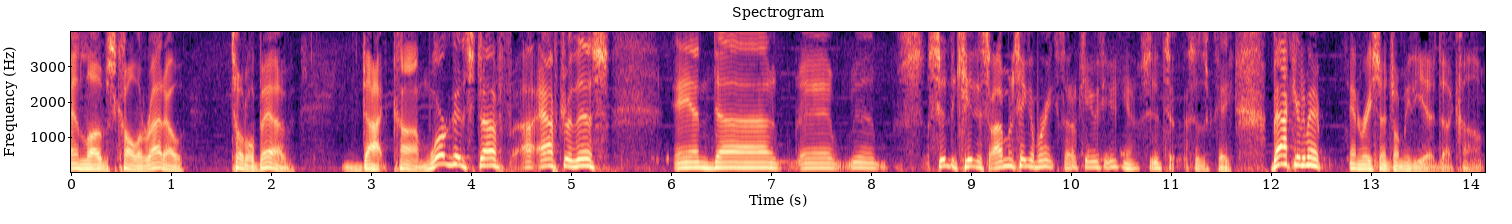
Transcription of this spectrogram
and loves Colorado. TotalBev.com. More good stuff uh, after this. And uh, uh, Sid the Kid is, I'm going to take a break. Is that okay with you? Yeah, Sid says okay. Back in a minute. And RaceCentralMedia.com.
